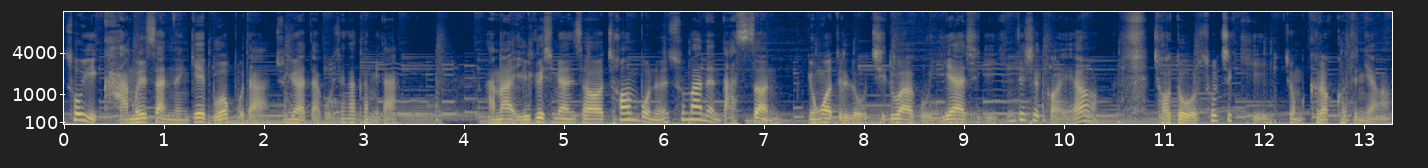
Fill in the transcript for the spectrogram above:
소위 감을 쌓는 게 무엇보다 중요하다고 생각합니다. 아마 읽으시면서 처음 보는 수많은 낯선 용어들로 지도하고 이해하시기 힘드실 거예요. 저도 솔직히 좀 그렇거든요.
